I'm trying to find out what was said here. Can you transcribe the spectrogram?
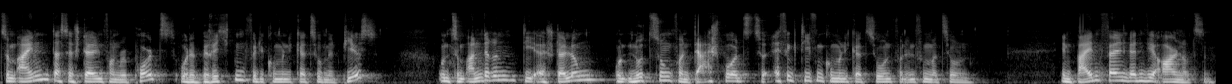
Zum einen das Erstellen von Reports oder Berichten für die Kommunikation mit Peers und zum anderen die Erstellung und Nutzung von Dashboards zur effektiven Kommunikation von Informationen. In beiden Fällen werden wir R nutzen.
